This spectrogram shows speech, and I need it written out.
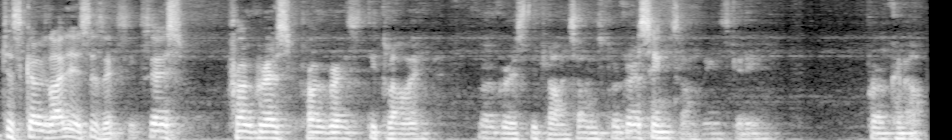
it just goes like this, is it? Success, progress, progress, decline, progress, decline. Something's progressing, something's getting broken up.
